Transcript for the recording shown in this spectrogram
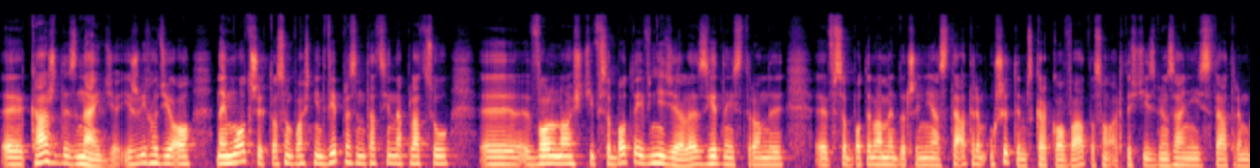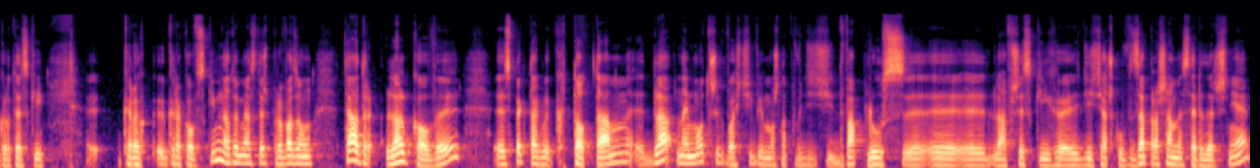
e, każdy znajdzie. Jeżeli chodzi o najmłodszych, to są właśnie dwie prezentacje na Placu e, Wolności w sobotę i w niedzielę. Z jednej strony e, w sobotę mamy do czynienia z Teatrem Uszytym z Krakowa, to są artyści związani z Teatrem Groteski kra- krakowskim, natomiast też prowadzą teatr lalkowy, spektakl Kto tam? Dla najmłodszych właściwie można powiedzieć 2 plus e, e, dla wszystkich dzieciaczków. Zapraszamy serdecznie.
